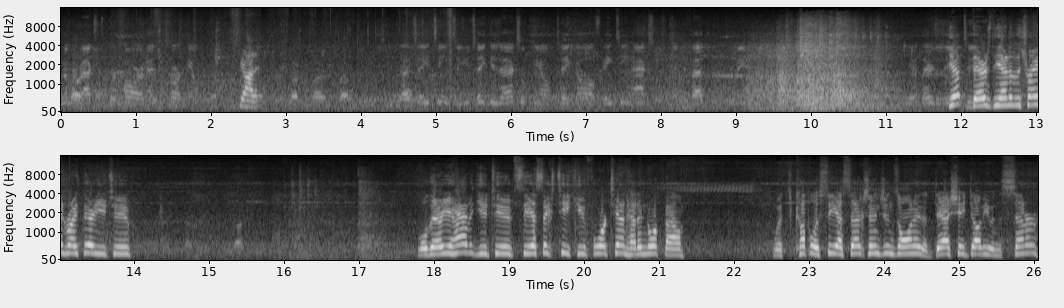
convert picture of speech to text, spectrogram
number of axles per car, and that's your car count. Got it. three locomotives, that'll be That's 18. So you take his axle count, take off 18 axles, and then divide the remaining number. Yep, there's his Yep, there's the end of the train right there, YouTube. Well, there you have it, YouTube. CSXT Q410 heading northbound. With a couple of CSX engines on it, a Dash 8W in the center,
